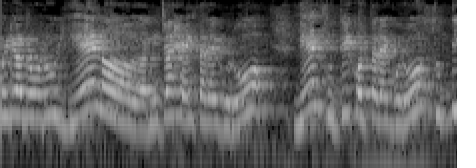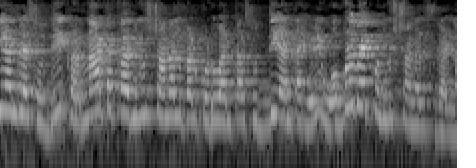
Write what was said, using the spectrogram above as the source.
ಮೀಡಿಯಾದವರು ಏನು ನಿಜ ಹೇಳ್ತಾರೆ ಗುರು? ಏನ್ ಸುದ್ದಿ ಕೊಡ್ತಾರೆ ಗುರು? ಸುದ್ದಿ ಅಂದ್ರೆ ಸುದ್ದಿ, ಕರ್ನಾಟಕ ನ್ಯೂಸ್ ಚಾನೆಲ್ಗಳು ಕೊಡುವಂತ ಸುದ್ದಿ ಅಂತ ಹೇಳಿ ಒಗಳಬೇಕು ನ್ಯೂಸ್ ಚಾನೆಲ್ಸ್ಗಳನ್ನ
